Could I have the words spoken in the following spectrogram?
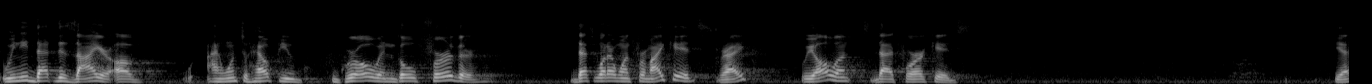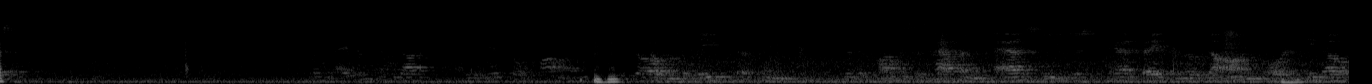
we need that desire of, I want to help you grow and go further. That's what I want for my kids, right? We all want that for our kids. Yes? when Abraham got the initial Mhm. go to leave everything, did the promises happen as he just had faith and moved on, or did he know?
